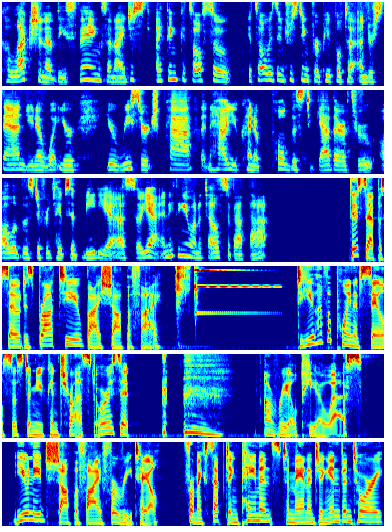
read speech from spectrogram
collection of these things. And I just I think it's also it's always interesting for people to understand, you know, what your your research path and how you kind of pulled this together through all of those different types of media. So yeah, anything you want to tell us about that? This episode is brought to you by Shopify. Do you have a point of sale system you can trust, or is it a real POS? You need Shopify for retail. From accepting payments to managing inventory,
